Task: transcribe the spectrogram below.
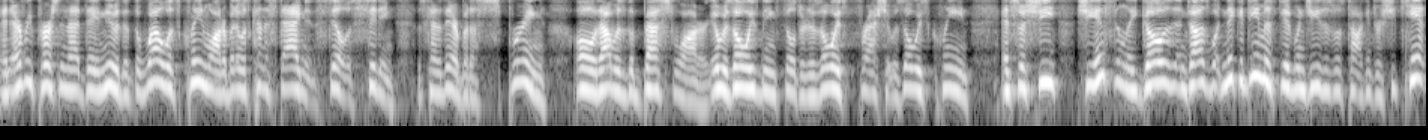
And every person that day knew that the well was clean water, but it was kind of stagnant still. It was sitting, it was kind of there. But a spring, oh, that was the best water. It was always being filtered, it was always fresh, it was always clean. And so she, she instantly goes and does what Nicodemus did when Jesus was talking to her. She can't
